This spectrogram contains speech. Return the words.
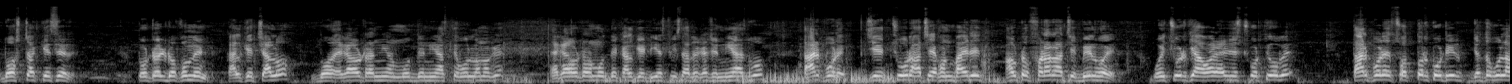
দশটা কেসের টোটাল ডকুমেন্ট কালকে চালো। এগারোটার নিয়ে- মধ্যে নিয়ে আসতে বলল আমাকে। এগারোটার মধ্যে কালকে ডিএসপি সাহেবের কাছে নিয়ে আসব। তারপরে যে চোর আছে, এখন বাইরে আউট অফ ফারার আছে বেল হয়ে ওই চোরকে আবার অ্যারেস্ট করতে হবে। তারপরে সত্তর কোটির যতগুলো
